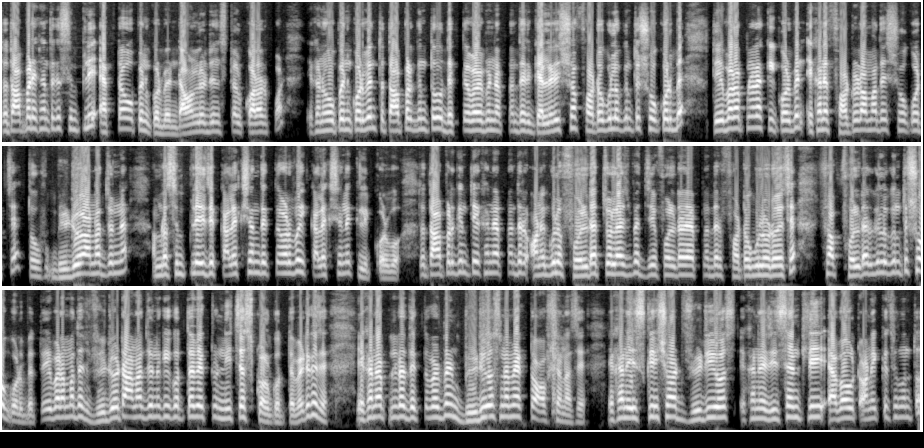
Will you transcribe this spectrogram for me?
তো তারপর এখান থেকে সিম্পলি অ্যাপটা ওপেন করবেন ডাউনলোড ইনস্টল করার পর। এখানে ওপেন করবেন, তো তারপর কিন্তু দেখতে পারবেন আপনাদের গ্যালারির সব ফটোগুলো কিন্তু শো করবে। তো এবার আপনারা কি করবেন, এখানে ফটোটা আমাদের শো করছে। তো ভিডিও আনার জন্য আমরা সিম্পলি এই যে কালেকশন দেখতে পারব, এই কালেকশনে ক্লিক করব। তো তারপর কিন্তু এখানে আপনাদের অনেকগুলো ফোল্ডার চলে আসবে, যে ফোল্ডারে আপনাদের ফটোগুলো রয়েছে, সব ফোল্ডারগুলো কিন্তু শো করবে। তো এবার আমাদের ভিডিওটা আনার জন্য কি করতে হবে? একটু নিচে স্ক্রল করতে হবে, ঠিক আছে? এখানে আপনারা দেখতে পারবেন ভিডিওস নামে একটা অপশন আছে। এখানে স্ক্রিনশট ভিডিওস এখানে রিসেন্টলি অ্যাবাউট অনেক কিছু কিন্তু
